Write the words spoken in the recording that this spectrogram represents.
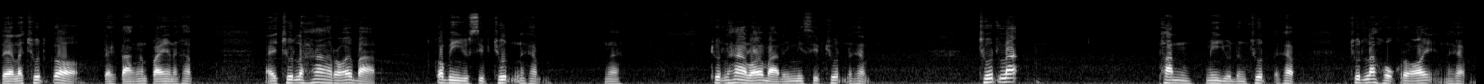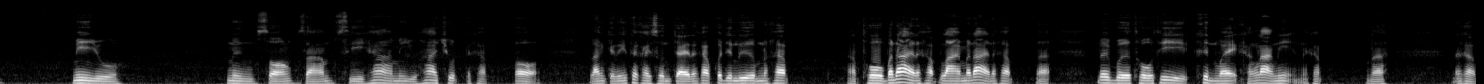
แต่ละชุดก็แตกต่างกันไปนะครับไอชุดละ 500 บาทก็มีอยู่ 10 ชุดนะครับนะชุดละห้าร้อยบาทนี่มีสิบชุดนะครับ ชุดละพันมีอยู่หนึ่งชุดนะครับ ชุดละหกร้อยนะครับ มีอยู่หนึ่งสองสามสี่ห้ามีอยู่ห้าชุดนะครับก็หลังจากนี้ถ้าใครสนใจนะครับ ก็อย่าลืมนะครับ โทรมาได้นะครับไลน์มาได้นะครับนะด้วยเบอร์โทรที่ขึ้นไว้ข้างล่างนี้นะครับนะนะครับ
